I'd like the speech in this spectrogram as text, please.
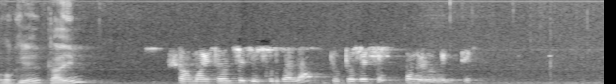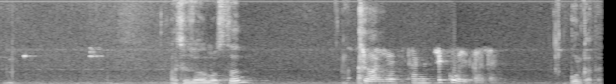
Okay time? সময়টা হচ্ছে দুপুরবেলা দুটো বেজে পনেরো মিনিটে। আচ্ছা জন্মস্থান? জন্মস্থান হচ্ছে কলকাতা। কলকাতা।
